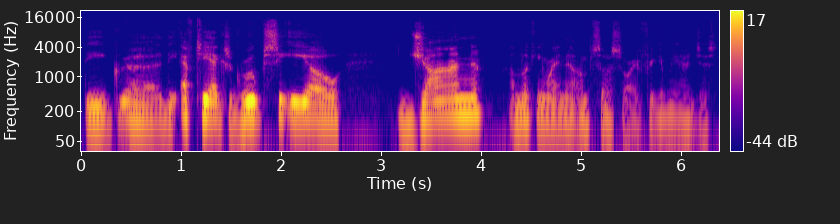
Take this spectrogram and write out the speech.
the uh, the FTX Group CEO John. I'm looking right now. I'm so sorry. Forgive me. I just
